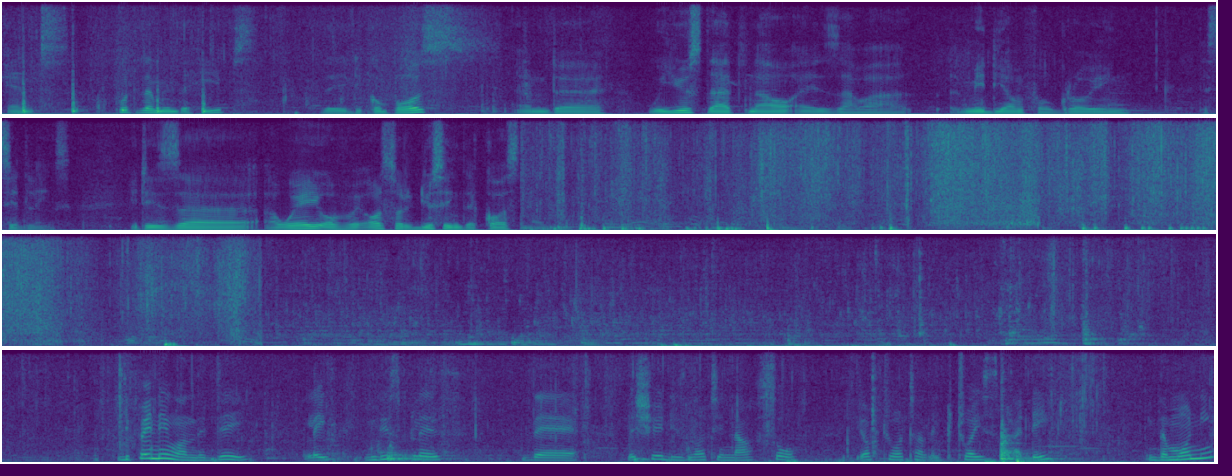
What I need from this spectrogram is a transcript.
and put them in the heaps. They decompose and uh, we use that now as our medium for growing the seedlings. It is uh, a way of also reducing the cost. Depending on the day, like in this place, the the shade is not enough, so you have to water like twice per day, in the morning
